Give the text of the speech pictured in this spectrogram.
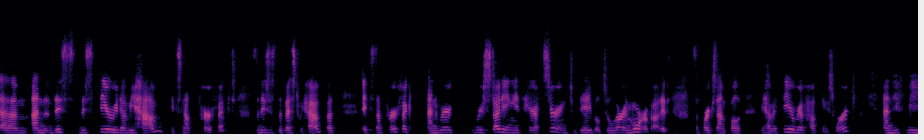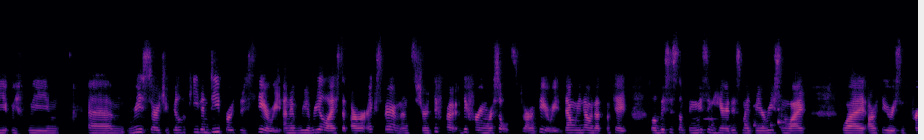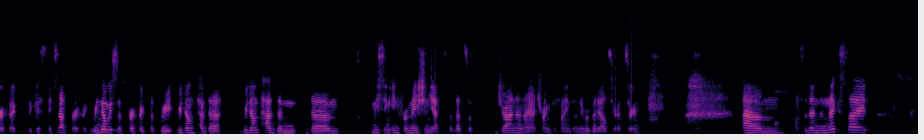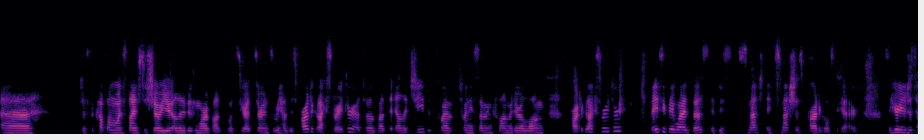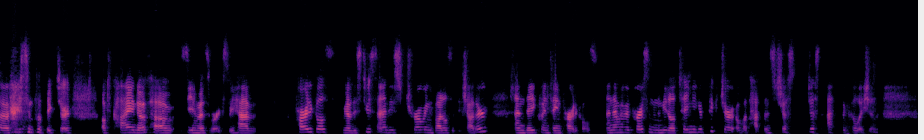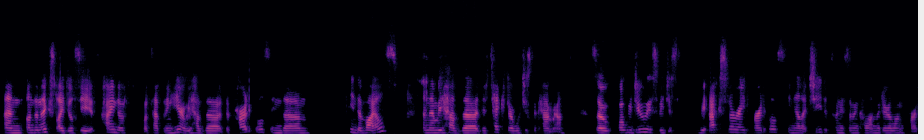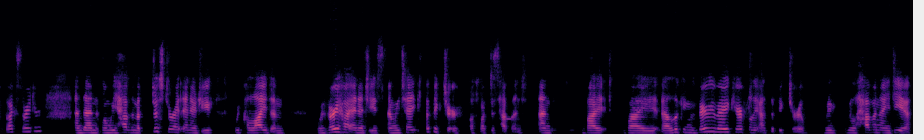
um, and this this theory that we have, it's not perfect. So this is the best we have, but it's not perfect, and we're we're studying it here at CERN to be able to learn more about it. So, for example, we have a theory of how things work, and if we if we um, research, if we look even deeper into this theory, and if we realize that our experiments show differ, differing results to our theory, then we know that okay, well, this is something missing here. This might be a reason why why our theory isn't perfect because it's not perfect. We know it's not perfect, but we, we don't have the we don't have the the missing information yet. So that's what Joanna and I are trying to find, and everybody else here at CERN. Um, so then the next slide, uh, just a couple more slides to show you a little bit more about what's here at CERN. So we have this particle accelerator. I told about the LHC, the 12, 27 kilometer long particle accelerator. Basically what it does is it smash, it smashes particles together. So here you just have a very simple picture of kind of how CMS works. We have particles, we have these two scientists throwing bottles at each other and they contain particles. And then we have a person in the middle taking a picture of what happens just, just at the collision. And on the next slide, you'll see it's kind of what's happening here. We have the, the particles in the, in the vials, and then we have the detector, which is the camera. So what we do is we just we accelerate particles in LHC, the 27 kilometer long particle accelerator. And then when we have them at just the right energy, we collide them with very high energies and we take a picture of what just happened. And by by uh, looking very very carefully at the picture we will have an idea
